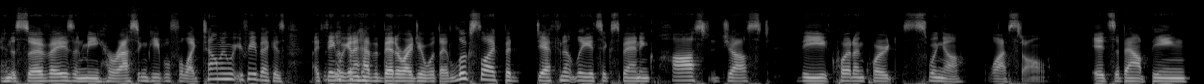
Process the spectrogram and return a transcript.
and the surveys and me harassing people for like, tell me what your feedback is, I think we're going to have a better idea what that looks like. But definitely it's expanding past just the quote unquote swinger lifestyle. It's about being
